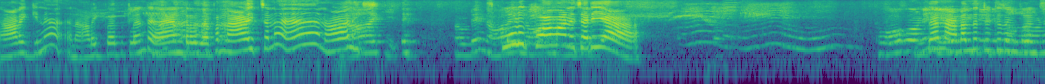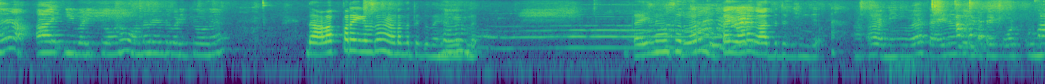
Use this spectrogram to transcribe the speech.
நாளைக்குன்னா நாளைக்கு பார்த்துக்கலான்ட்டு. அப்புறம் நாளைக்கு சொன்னால் நாளைக்கு. ஸ்கூலுக்கு போவானு சரியா? இதான் நடந்துட்டு இருக்குதுங்க இந்த அளப்பறைகள் தான் நடந்துட்டு இருக்குது எங்கள் வீட்டில் டைனோசர் வேறு முட்டையோட காத்துட்டு இருக்குங்க ஆ, நீங்க வேற டைனோசர் முட்டை போட்டு கொடுங்க.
